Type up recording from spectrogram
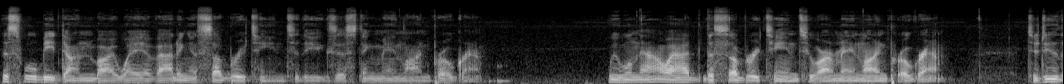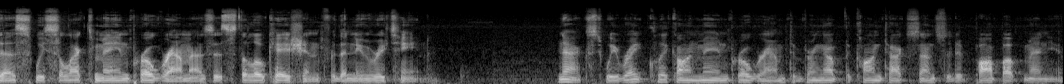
This will be done by way of adding a subroutine to the existing mainline program. We will now add the subroutine to our mainline program. To do this, we select Main Program as it's the location for the new routine. Next, we right-click on Main Program to bring up the context-sensitive pop-up menu.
